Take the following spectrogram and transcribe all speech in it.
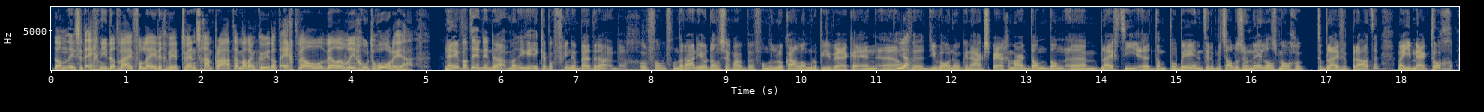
Dan is het echt niet dat wij volledig weer Twents gaan praten. Maar dan kun je dat echt wel, wel weer goed horen, ja. Nee, want inderdaad, want ik, ik heb ook vrienden bij de, van, van de radio dan, zeg maar, van de lokale omroep hier werken. En eh, Ja. of, eh, die wonen ook in Haaksbergen. Maar dan, dan ehm, blijft die, eh, dan probeer je natuurlijk met z'n allen zo Nederlands mogelijk te blijven praten. Maar je merkt toch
